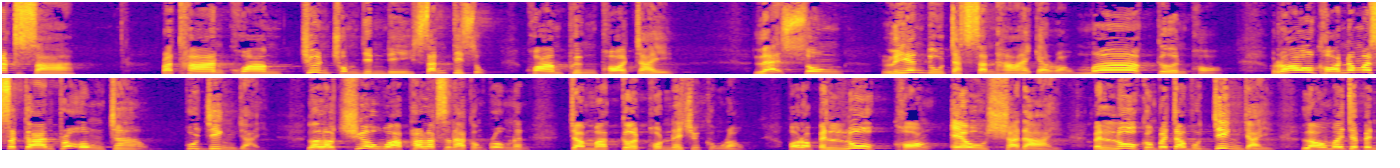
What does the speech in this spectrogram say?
รักษา ประทานความชื่นชมยินดี สันติสุข ความพึงพอใจ และทรงเลี้ยงดูจัดสรรหาให้แก่เรามากเกินพอ เราขอนมัสการพระองค์เจ้า ผู้ยิ่งใหญ่ แล้วเราเชื่อว่าพระลักษณะของพระองค์นั้น จะมาเกิดผลในชีวิตของเรา เพราะเราเป็นลูกของ เอลชาดาย เป็นลูกของพระเจ้าผู้ยิ่งใหญ่ เราไม่จะเป็น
